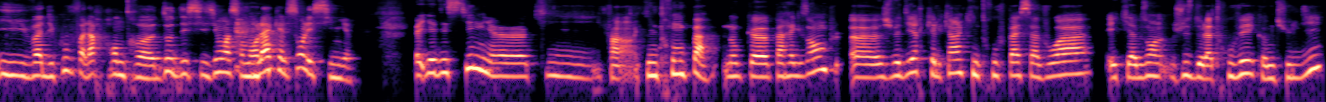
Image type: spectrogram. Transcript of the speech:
il va du coup falloir prendre euh, d'autres décisions à ce moment-là? Quels sont les signes? Ben, il y a des signes euh, qui, qui ne trompent pas. Donc, euh, par exemple, je veux dire, quelqu'un qui ne trouve pas sa voie et qui a besoin juste de la trouver, comme tu le dis,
